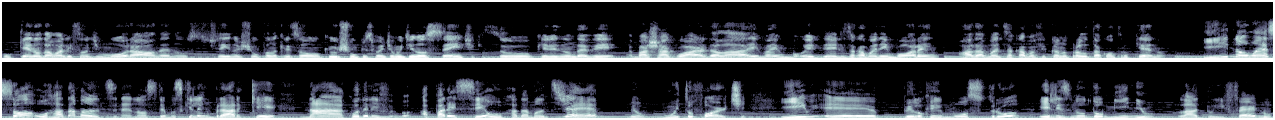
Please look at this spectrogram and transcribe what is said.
o Kenon dá uma lição de moral, né, no Sei no Shun, falando que eles são que o Shun principalmente é muito inocente, que isso que ele não deve baixar a guarda lá e vai eles acabam indo embora e o Radamantes acaba ficando pra lutar contra o Kenon. E não é só o Radamantes, né? Nós temos que lembrar que na quando ele apareceu, o Radamantes já é, meu, muito forte. E é, pelo que mostrou, eles no domínio lá do inferno,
